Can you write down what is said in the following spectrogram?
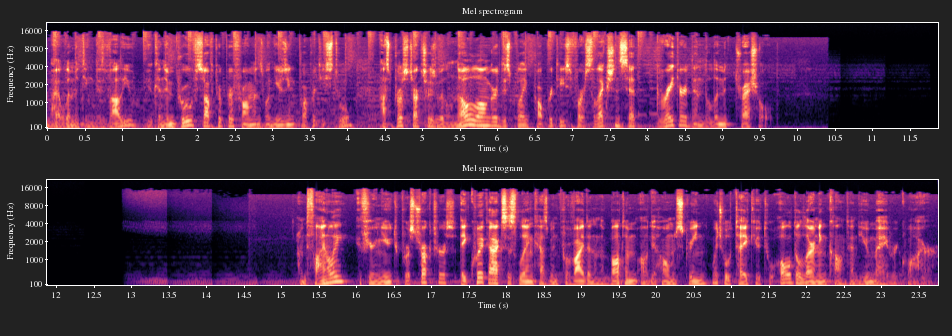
By limiting this value, you can improve software performance when using Properties tool, as ProStructures will no longer display properties for selection set greater than the limit threshold. And finally, if you're new to ProStructures, a quick access link has been provided on the bottom of the home screen, which will take you to all the learning content you may require.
